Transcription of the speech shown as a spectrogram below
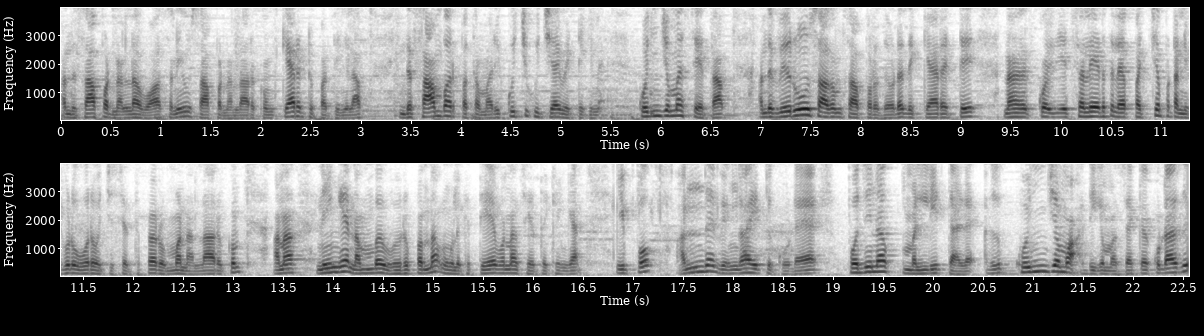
அந்த சாப்பாடு நல்லா வாசனையும் சாப்பாடு நல்லாயிருக்கும் கேரட்டு பார்த்தீங்களா இந்த சாம்பார் பற்ற மாதிரி குச்சி குச்சியாக வெட்டிக்கினேன். கொஞ்சமாக சேர்த்தா அந்த வெறும் சாதம் சாப்பிட்றதோட இந்த கேரட்டு நான் கொ- சில இடத்துல பச்சை பட்டாணி கூட ஊற வச்சு சேர்த்துப்பேன். ரொம்ப நல்லாயிருக்கும் ஆனால் நீங்கள் நம்ம விருப்பம் தான் உங்களுக்கு தேவைன்னா சேர்த்துக்கங்க. இப்போது அந்த வெங்காயத்து கூட புதினா மல்லித்தழை. அதாவது கொஞ்சமாக அதிகமாக சேர்க்கக்கூடாது.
